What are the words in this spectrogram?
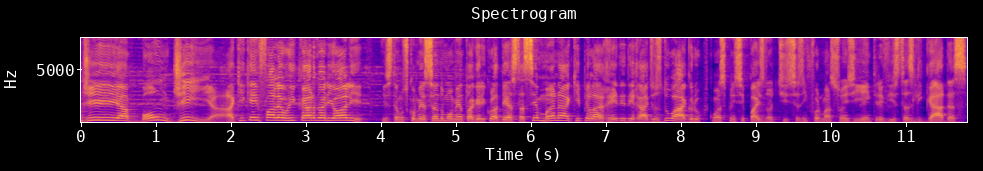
dia, bom dia! Aqui quem fala é o Ricardo Arioli. Estamos começando o Momento Agrícola desta semana aqui pela rede de rádios do Agro, com as principais notícias, informações e entrevistas ligadas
